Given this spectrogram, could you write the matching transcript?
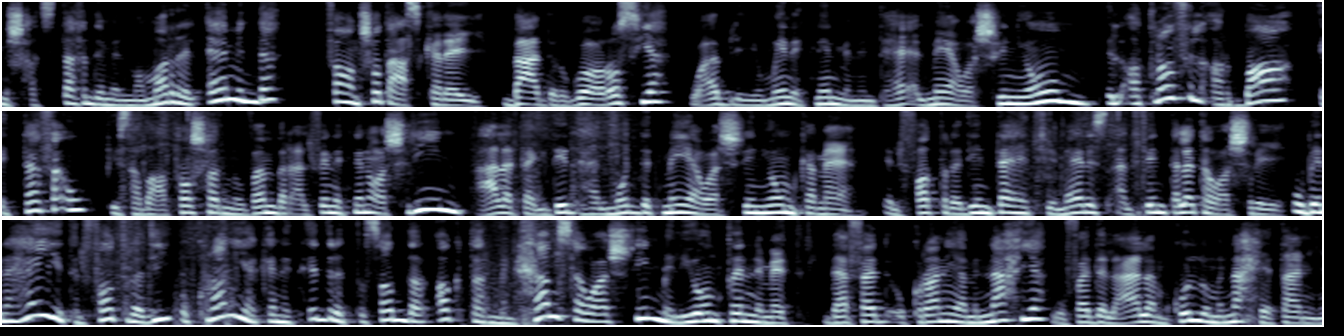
مش هتستخدم الممر الآمن ده في أنشطة عسكرية. بعد رجوع روسيا وقبل يومين اتنين من انتهاء ال 120 يوم الأطراف الأربعة اتفقوا في 17 نوفمبر 2022 على تجديدها لمدة 120 يوم كمان. الفترة دي انتهت في مارس 2023 وبنهاية الفترة دي أوكرانيا كانت قدرت تصدر أكتر من 25 مليون طن متر. ده فاد أوكرانيا من ناحية وفاد العالم كله من ناحية تانية.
